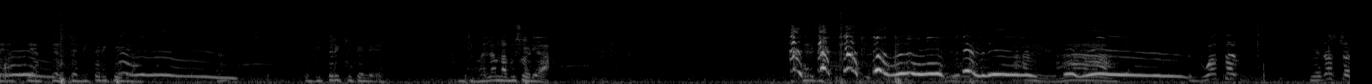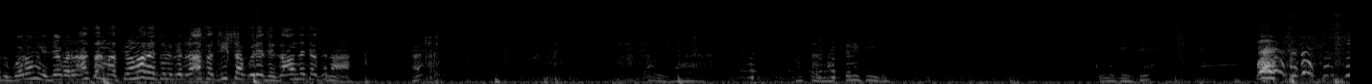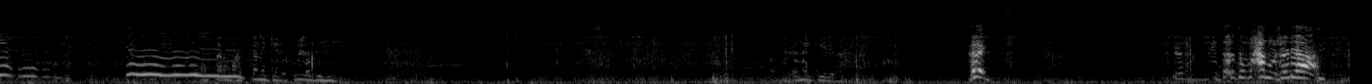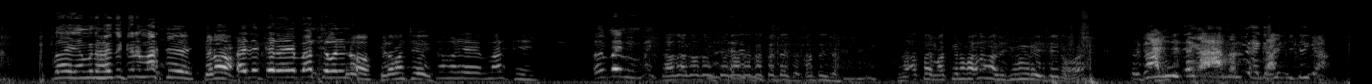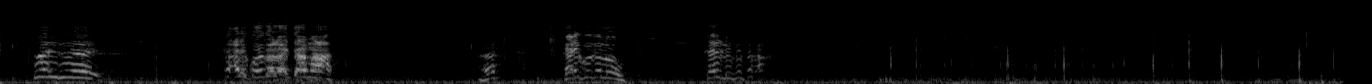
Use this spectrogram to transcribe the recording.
আস্তে আস্তে আস্তে ভিতরে কি হ্যাঁ? ভিতরে কি তেলে? বুঝতে না বিষয়টা মেজাজটা তো গরম হয়েছে আবার রাস্তার মাঝখানে মারাই তুলে রাস্তা ডিস্টার্ব করেছে যাওয়া যাইতেছে না হ্যাঁ আল্লাহ, বস্তার মাঝখানে কি খুলে দিয়েছে বস্তার মাঝখানে কি রে? খুলে দিই মাঝখানে কি রে? হেই! এর ভিতরে তো মানুষ এটা ভাই আমার হাতে করে মারছে কেন হাতে করে বাচ্চা মানে নো কেডা বানছে আমারে মারছে ওই ভাই ভাই, দাদা দাদা দাদা দাদা দাদা দাদা দাদা রাস্তার মাঝখানে ভালো ভালো শুরু হয়েছে না গাড়ি নিতে গা আমার গাড়ি নিতে গা এই রে গাড়ি কই গেল এটা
